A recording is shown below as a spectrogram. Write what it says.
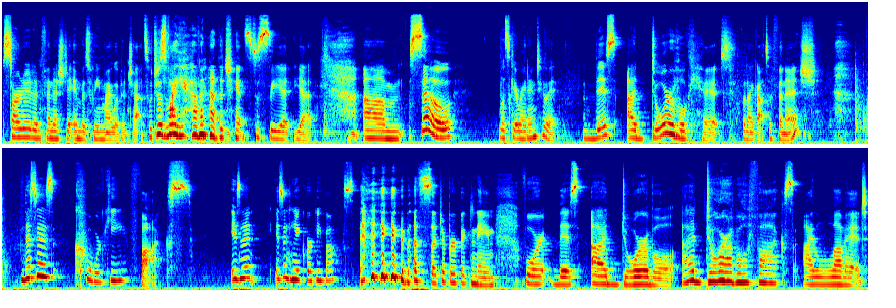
started and finished it in between my WIP and chats, which is why you haven't had the chance to see it yet. Um, so let's get right into it. This adorable kit that I got to finish. This is Quirky Fox. Isn't isn't he a quirky fox? That's such a perfect name for this adorable, adorable fox. I love it.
